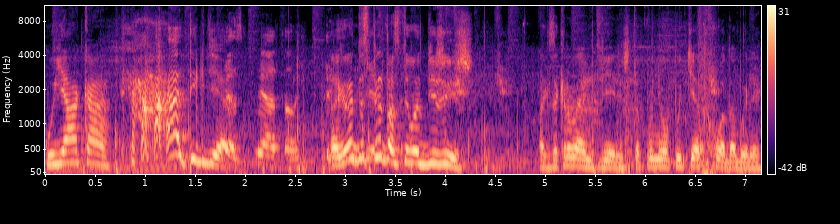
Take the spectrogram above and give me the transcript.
Куяка! Ты где? Я спрятал. А как ты спрятался, ты вот бежишь? Так, закрываем двери, чтобы у него пути отхода были.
